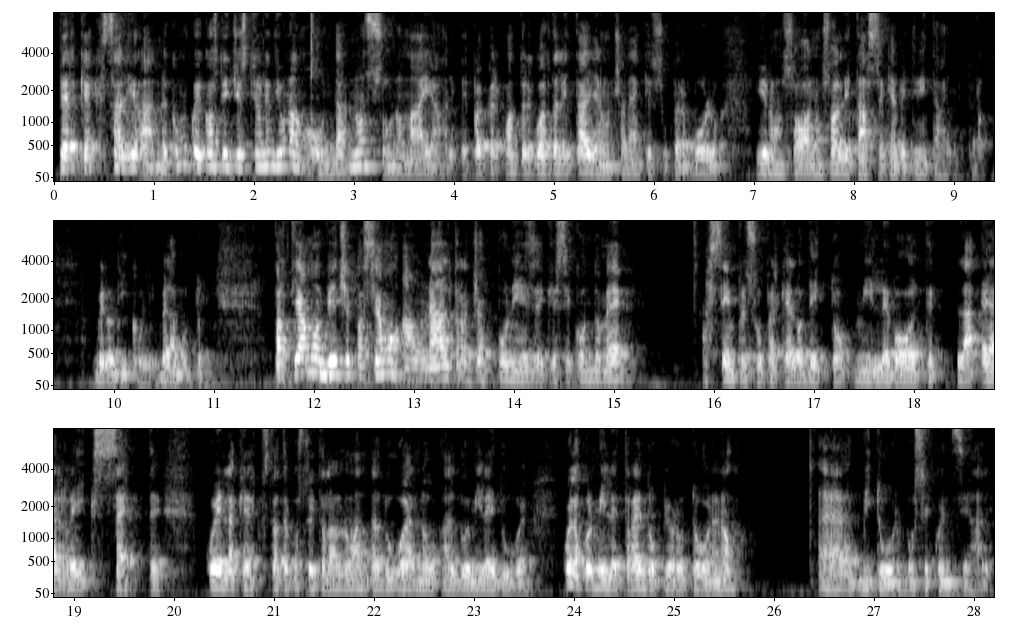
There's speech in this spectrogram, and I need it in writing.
perché saliranno e comunque i costi di gestione di una Honda non sono mai alti. Poi per quanto riguarda l'Italia non c'è neanche il superbollo, io non so, non so le tasse che avete in Italia, però ve lo dico lì, ve la butto lì. Partiamo invece, passiamo a un'altra giapponese che secondo me ha sempre il suo perché, l'ho detto mille volte, la RX7, quella che è stata costruita dal 92 al, 2002, quella col 1300 doppio rotore, no? Eh, biturbo sequenziale.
